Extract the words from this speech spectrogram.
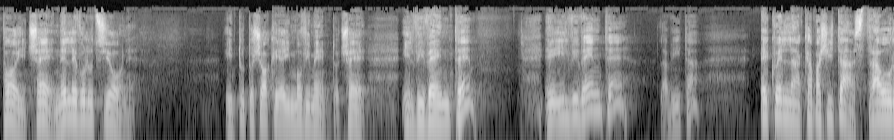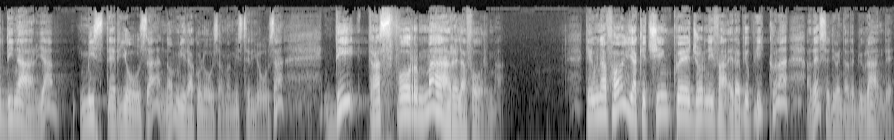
poi c'è nell'evoluzione, in tutto ciò che è in movimento, c'è il vivente e il vivente, la vita, è quella capacità straordinaria, misteriosa, non miracolosa ma misteriosa, di trasformare la forma. Che una foglia che cinque giorni fa era più piccola, adesso è diventata più grande,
